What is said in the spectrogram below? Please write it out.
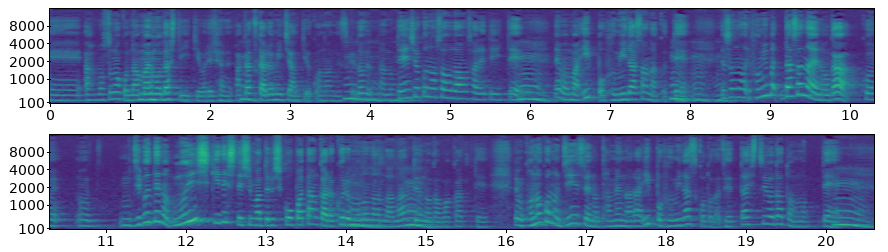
えーあもうその子名前も出していいって言われてる赤塚るみちゃんっていう子なんですけど、うんうんうん。あの転職の相談をされていて、うん。でもまあ一歩踏み出さなくて、うんうんうんでその踏み出さないのがこう自分での無意識でしてしまってる思考パターンから来るものなんだなっていうのが分かって、でもこの子の人生のためなら一歩踏み出すことが絶対必要だと思って、うん。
